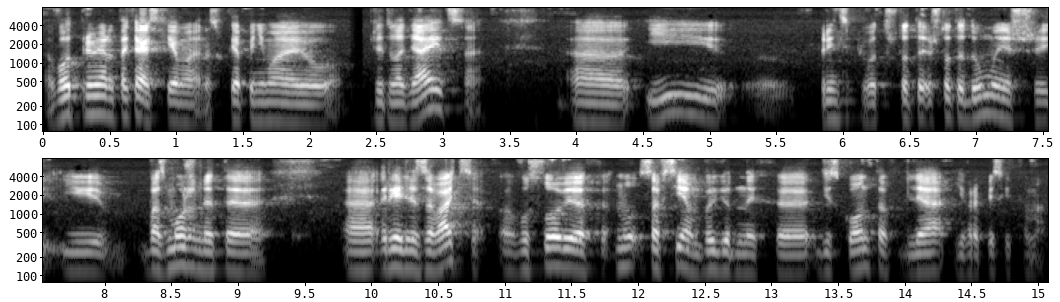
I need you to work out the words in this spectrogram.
Вот примерно такая схема, насколько я понимаю, предлагается. И в принципе, вот что ты, что ты думаешь и возможно ли это э, реализовать в условиях ну, совсем выгодных э, дисконтов для европейских команд?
